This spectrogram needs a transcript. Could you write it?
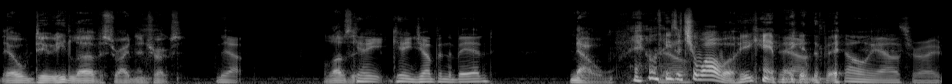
The old dude, he loves riding in trucks. Yeah. Loves it. Can he? Can he jump in the bed? no, hell, he's a Chihuahua. He can't make Yeah. it in the bed. Oh yeah, that's right.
